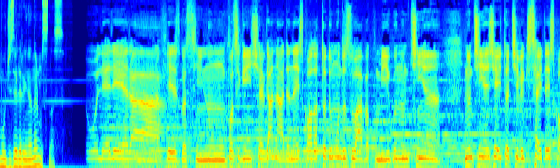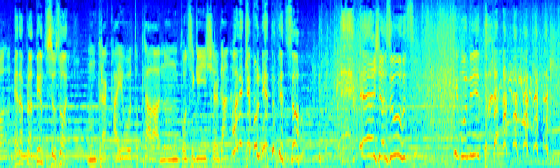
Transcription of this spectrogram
Mucizelere inanır mısınız? Ele era vesgo assim, não conseguia enxergar nada. Na escola todo mundo zoava comigo, não tinha, não tinha jeito, eu tive que sair da escola. Era pra dentro seus olhos. Um pra cá e o outro pra lá, não conseguia enxergar nada. Olha que bonito, pessoal. Ei, Jesus. Que bonito.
